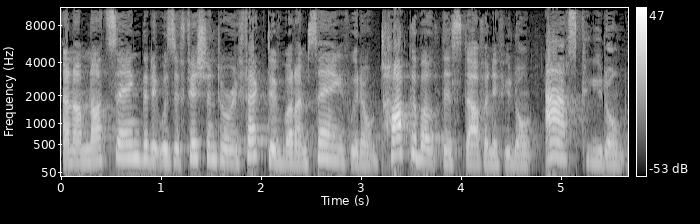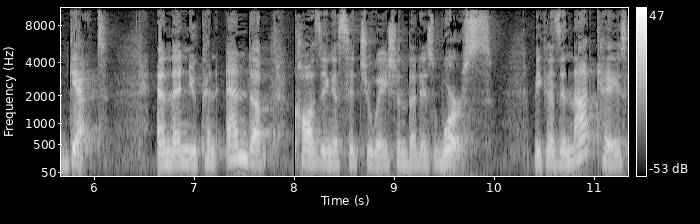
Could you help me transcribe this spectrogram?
and I'm not saying that it was efficient or effective, but I'm saying if we don't talk about this stuff and if you don't ask, you don't get. And then you can end up causing a situation that is worse. Because in that case,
